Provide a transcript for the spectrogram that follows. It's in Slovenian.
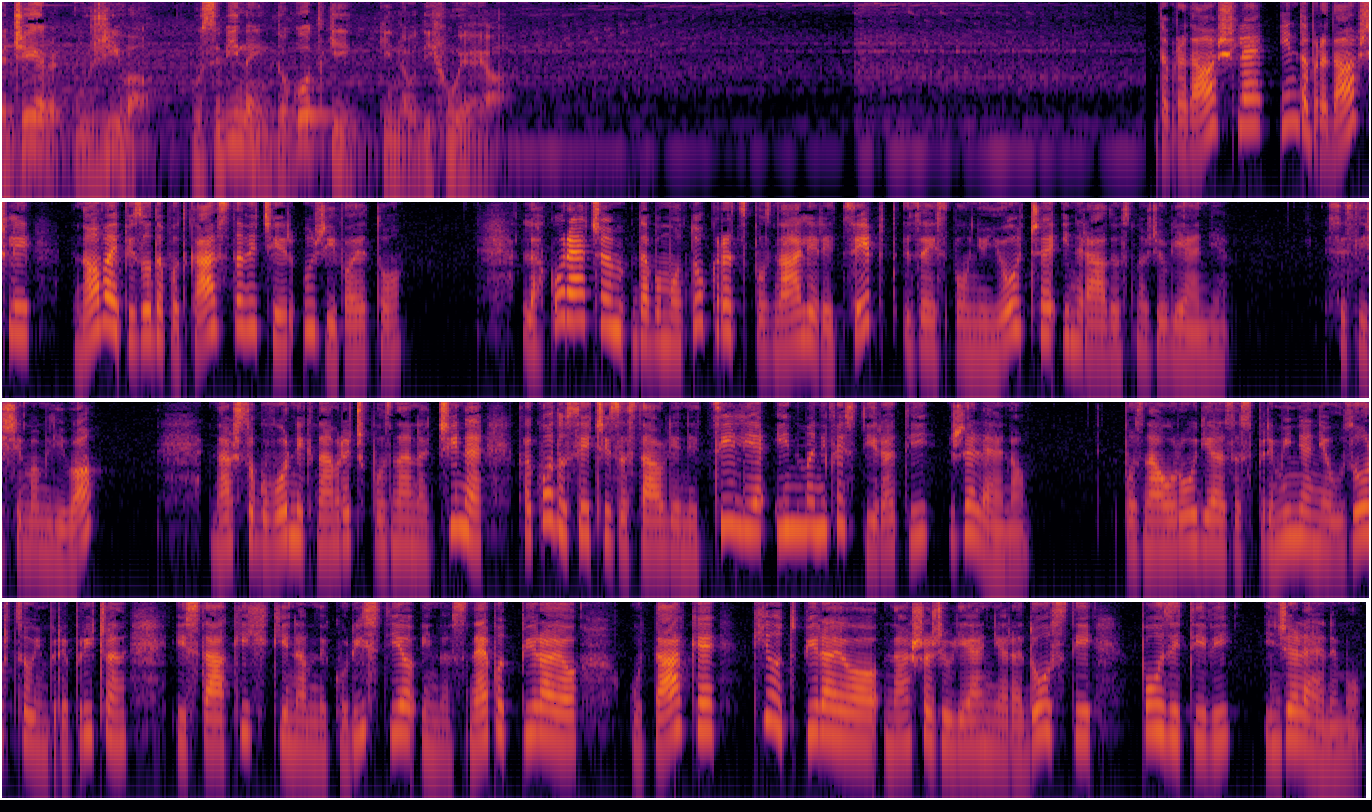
Večer uživa vsebine in dogodki, ki navdihujejo. Dobrodošle in dobrodošli, nova epizoda podcasta Večer uživa je to. Lahko rečem, da bomo tokrat spoznali recept za izpolnjujoče in radostno življenje. Se sliši mamljivo? Naš sogovornik namreč pozna načine, kako doseči zastavljene cilje in manifestirati želeno. Pozna urodja za spreminjanje vzorcev in prepričanj iz takih, ki nam ne koristijo in nas ne podpirajo, v take, ki odpirajo naša življenja radosti, pozitivi in želenemu.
